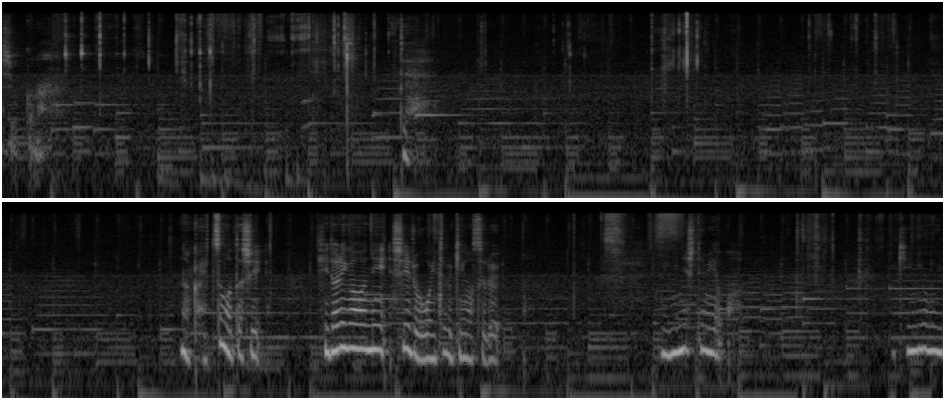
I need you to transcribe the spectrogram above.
にしようかな。なんかいつも私左側にシールを置いてる気がする。右にしてみよう。右に置い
